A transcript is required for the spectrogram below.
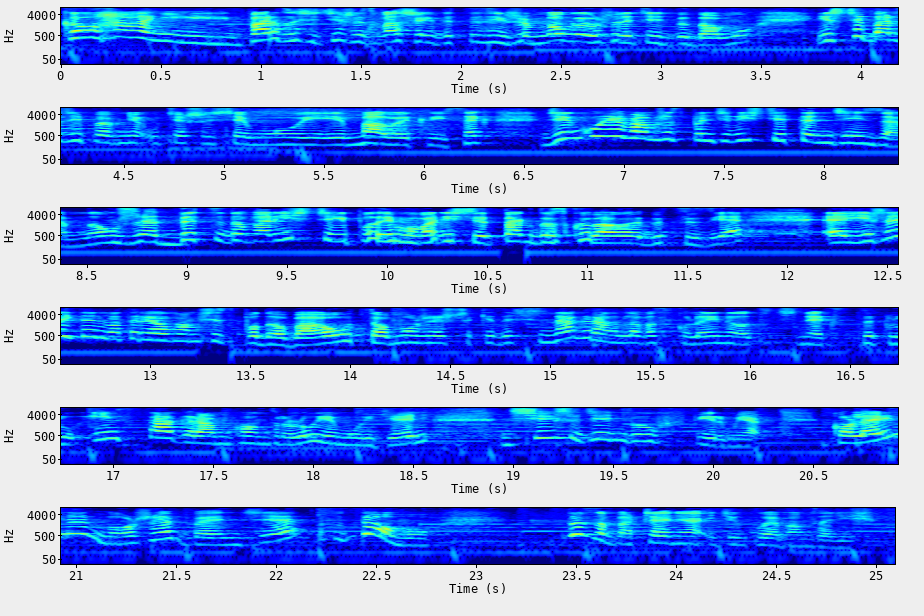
Kochani, bardzo się cieszę z Waszej decyzji, że mogę już lecieć do domu. Jeszcze bardziej pewnie ucieszy się mój mały Krisek. Dziękuję Wam, że spędziliście ten dzień ze mną, że decydowaliście i podejmowaliście tak doskonałe decyzje. E, Jeżeli ten materiał Wam się spodobał, to może jeszcze kiedyś nagram dla Was kolejny odcinek z cyklu Instagram kontroluje mój dzień. Dzisiejszy dzień był w firmie. Kolejny może będzie w domu. Do zobaczenia i dziękuję Wam za dziś.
